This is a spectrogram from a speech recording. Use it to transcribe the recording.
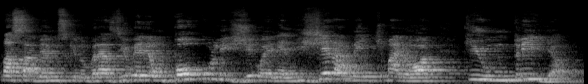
Nós sabemos que no Brasil ele é um pouco ligeiro, ele é ligeiramente maior que um trilhão.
